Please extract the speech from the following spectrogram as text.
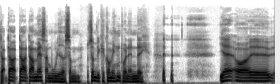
Der, der, der, der er masser af muligheder, som, som vi kan komme ind på en anden dag ja, og øh,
